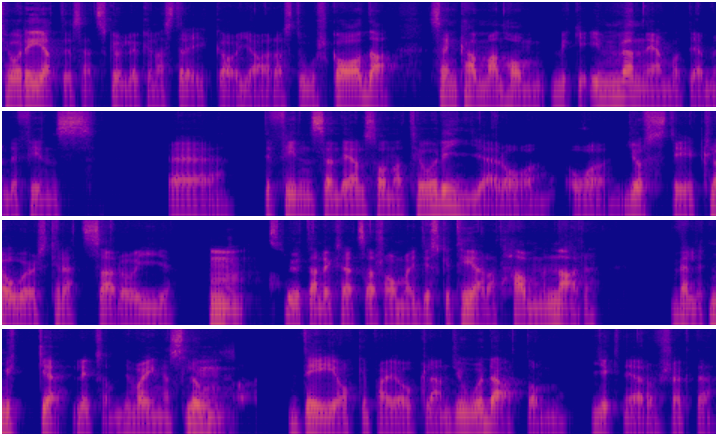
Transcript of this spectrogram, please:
teoretiskt sett skulle kunna strejka och göra stor skada. Sen kan man ha mycket invändningar mot det, men det finns, eh, det finns en del sådana teorier och, och just i Clowers kretsar och i mm. slutande kretsar så har man ju diskuterat hamnar väldigt mycket. Liksom. Det var ingen slump. Mm. Det Occupy Oakland gjorde, att de gick ner och försökte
